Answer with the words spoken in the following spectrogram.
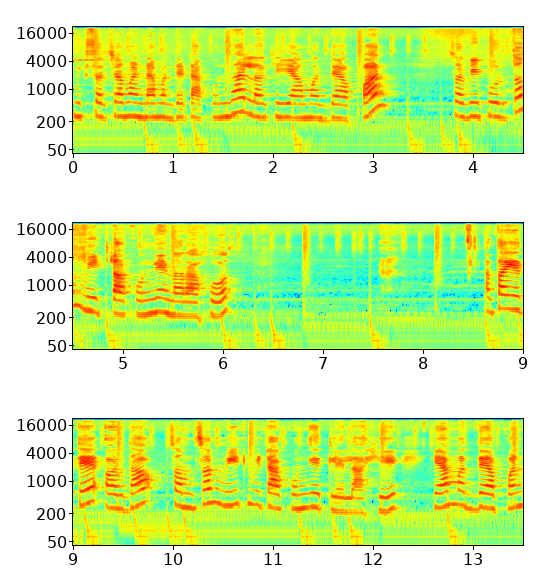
मिक्सरच्या भांड्यामध्ये टाकून झालं की यामध्ये आपण चवीपुरतं मीठ टाकून घेणार आहोत. आता येथे अर्धा चमचा मीठ मी टाकून घेतलेलं आहे. यामध्ये आपण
